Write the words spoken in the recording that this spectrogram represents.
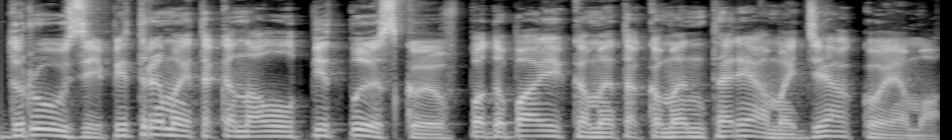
Друзі, підтримайте канал підпискою, вподобайками та коментарями. Дякуємо.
